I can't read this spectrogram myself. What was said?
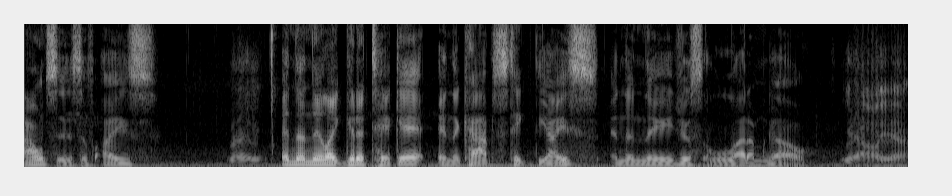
ounces of ice, right? and then they like get a ticket, and the cops take the ice, and then they just let them go. Yeah, oh yeah, yeah.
